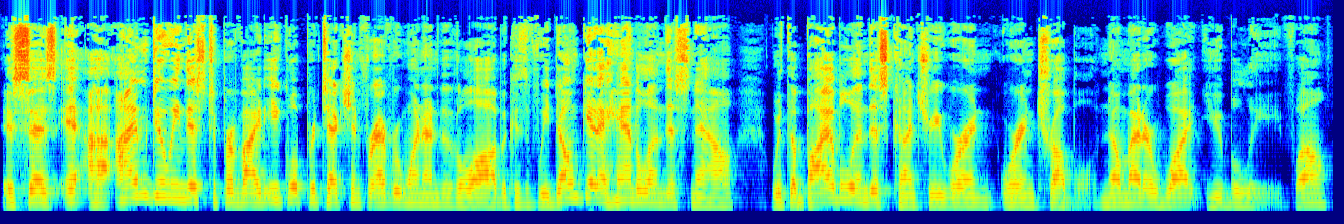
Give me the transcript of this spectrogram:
it says, I'm doing this to provide equal protection for everyone under the law because if we don't get a handle on this now, with the Bible in this country, we're in, we're in trouble, no matter what you believe. Well,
